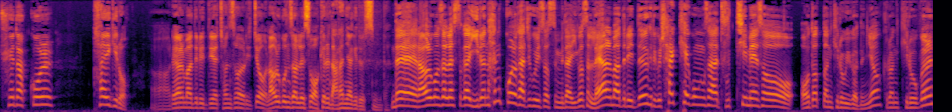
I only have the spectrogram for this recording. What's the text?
최다 골 타이 기록 어, 레알 마드리드의 전설이죠. 라울 곤살레스 어깨를 나란히 하게 됐습니다. 네, 라울 곤살레스가 71골 가지고 있었습니다. 이것은 레알 마드리드 그리고 샬케 공사 두 팀에서 얻었던 기록이거든요. 그런 기록을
